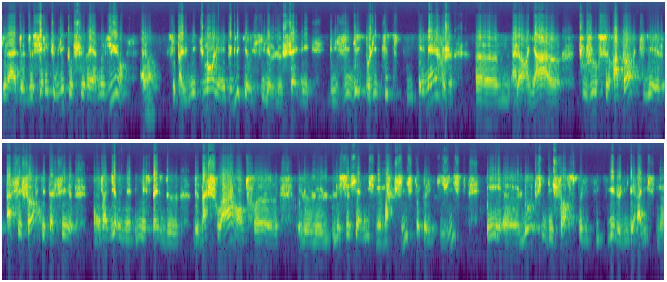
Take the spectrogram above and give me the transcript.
de, ces républiques au fur et à mesure. Alors, c'est pas uniquement les républiques, il y a aussi le, fait des idées politiques qui émergent Euh, alors il y a euh, toujours ce rapport qui est assez fort, qui est assez, on va dire, une, espèce de, de mâchoire entre euh, le, le- le socialisme marxiste, collectiviste, et euh, l'autre idée force politique qui est le libéralisme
